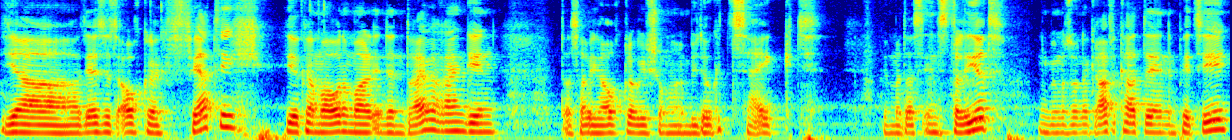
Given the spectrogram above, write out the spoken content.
Ja, der ist jetzt auch gleich fertig. Hier kann man auch nochmal in den Driver reingehen. Das habe ich auch, glaube ich, schon mal im Video gezeigt, wie man das installiert und wie man so eine Grafikkarte in den PC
